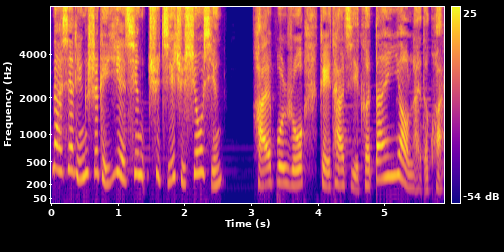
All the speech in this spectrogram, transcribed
那些灵石给叶青去汲取修行，还不如给他几颗丹药来得快。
